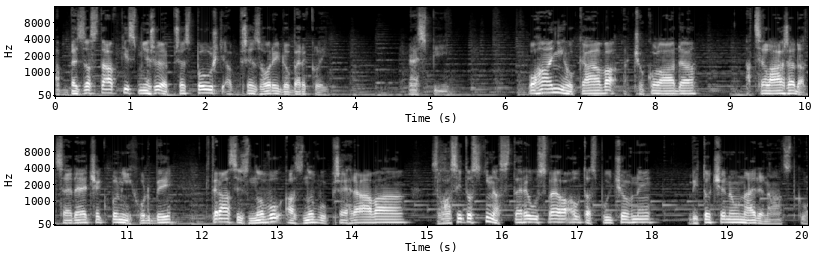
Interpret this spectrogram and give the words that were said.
a bez zastávky směřuje přes poušť a přes hory do Berkeley. Nespí. Pohání ho káva a čokoláda a celá řada CDček plných hudby, která si znovu a znovu přehrává s hlasitostí na stereu svého auta z půjčovny vytočenou na jedenáctku.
